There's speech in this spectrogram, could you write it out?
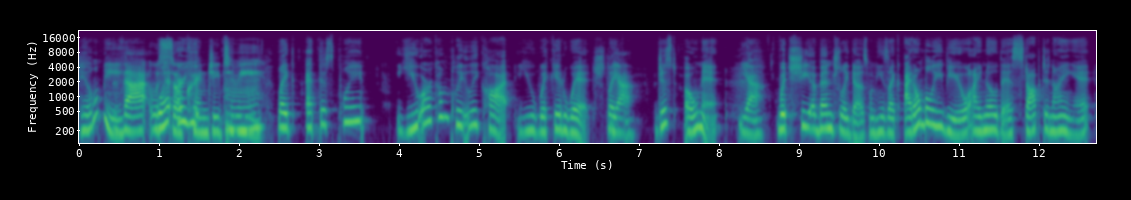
Hilmi? That was What so are you- cringy to Mm. me. Like at this point, you are completely caught, you wicked witch. Like, yeah. just own it. Yeah. Which she eventually does when he's like, I don't believe you. I know this. Stop denying it.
